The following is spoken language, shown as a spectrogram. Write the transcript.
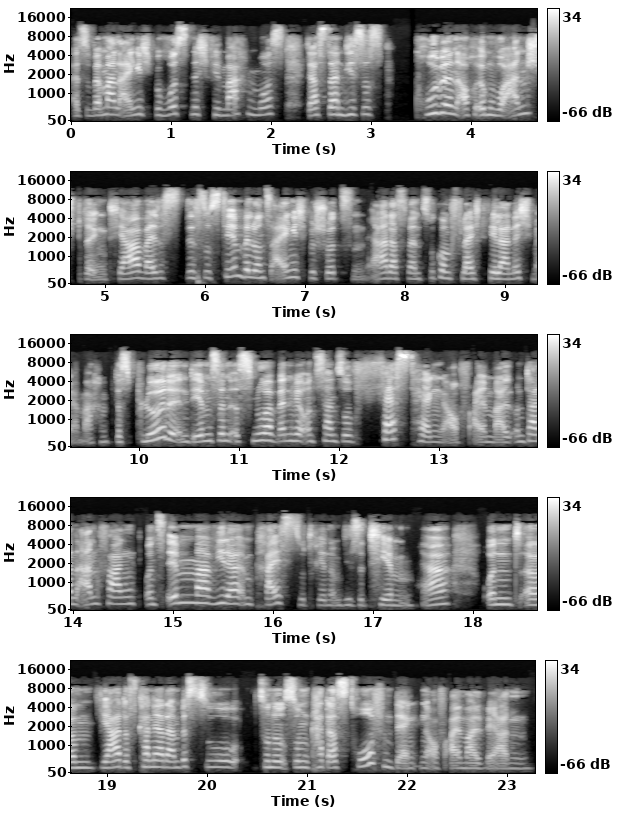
also wenn man eigentlich bewusst nicht viel machen muss, dass dann dieses Grübeln auch irgendwo anspringt, ja, weil das, das System will uns eigentlich beschützen, ja, dass wir in Zukunft vielleicht Fehler nicht mehr machen. Das Blöde in dem Sinn ist nur, wenn wir uns dann so festhängen auf einmal und dann anfangen, uns immer wieder im Kreis zu drehen um diese Themen, ja. Und ähm, ja, das kann ja dann bis zu so, eine, einem Katastrophendenken auf einmal werden.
